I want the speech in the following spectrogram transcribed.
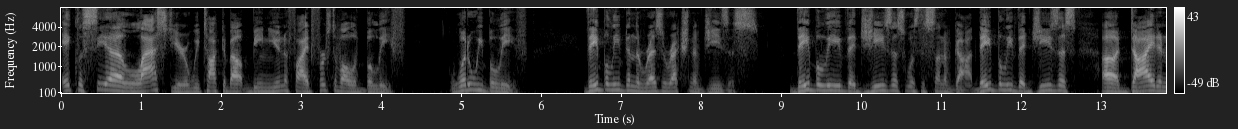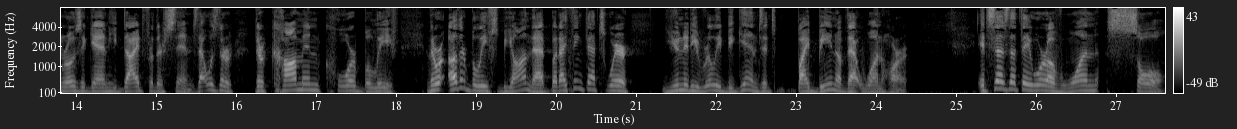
Ecclesia last year, we talked about being unified, first of all, of belief. What do we believe? They believed in the resurrection of Jesus. They believed that Jesus was the Son of God. They believed that Jesus uh, died and rose again. He died for their sins. That was their, their common core belief. And there were other beliefs beyond that, but I think that's where unity really begins. It's by being of that one heart. It says that they were of one soul.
